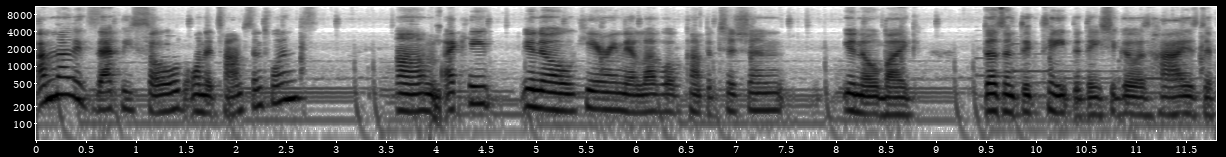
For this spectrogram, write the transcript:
I'm not exactly sold on the Thompson twins. Um, I keep, you know, hearing their level of competition, you know, like doesn't dictate that they should go as high as they're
